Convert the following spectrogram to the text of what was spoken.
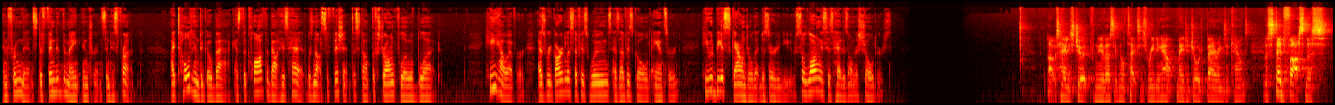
and from thence defended the main entrance in his front. I told him to go back, as the cloth about his head was not sufficient to stop the strong flow of blood. He, however, as regardless of his wounds as of his gold, answered, he would be a scoundrel that deserted you, so long as his head is on his shoulders. That was Haley Stewart from the University of North Texas reading out Major George Baring's account. The steadfastness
